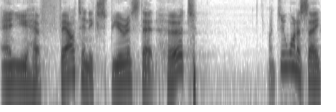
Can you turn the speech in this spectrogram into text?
and you have felt and experienced that hurt, I do want to say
